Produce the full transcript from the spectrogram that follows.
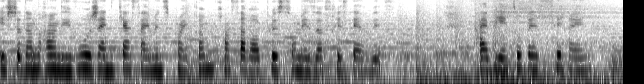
et je te donne rendez-vous au janicasimons.com pour en savoir plus sur mes offres et services. À bientôt, belle sirène!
